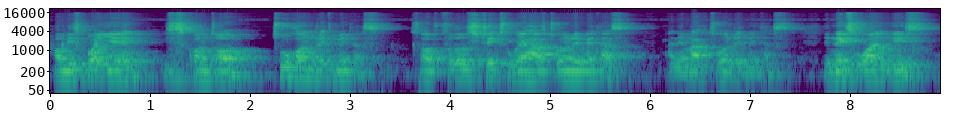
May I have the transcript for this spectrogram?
from this point here, this is contour 200 meters. So I'll follow straight to where I have 200 meters and I mark 200 meters. The next one is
